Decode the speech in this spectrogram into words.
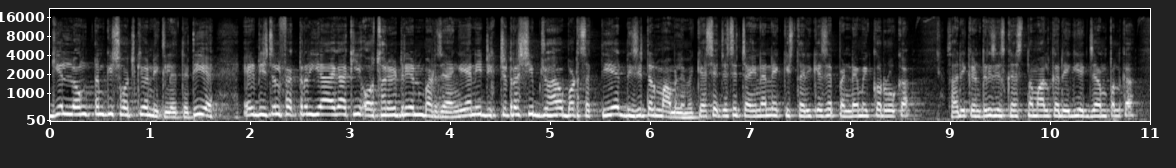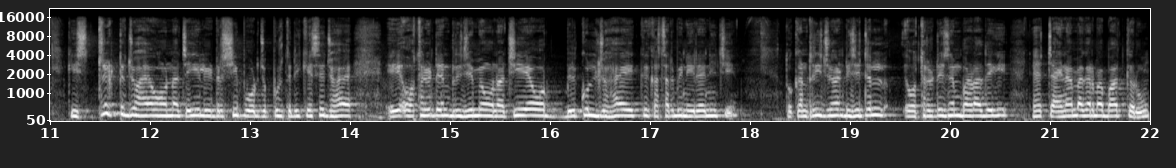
ये लॉन्ग टर्म की सोच के वो निकले थे, ठीक है? एक डिजिटल फैक्टर ये आएगा कि ऑथोरिटेरियन बढ़ जाएँगे, यानी डिक्टेटरशिप जो है वो बढ़ सकती है डिजिटल मामले में। कैसे? जैसे चाइना ने किस तरीके से पेंडेमिक को रोका। सारी कंट्रीज़ इसका इस्तेमाल करेगी एग्ज़ाम्पल का, कि स्ट्रिक्ट जो है वो होना चाहिए लीडरशिप और जो पूरी तरीके से जो है ऑथोरिटेरियन रिजिम में होना चाहिए और बिल्कुल जो है एक कसर भी नहीं रहनी चाहिए। तो कंट्री जो है डिजिटल ऑथोरिटिज्म बढ़ा देगी। जैसे चाइना में अगर मैं बात करूँ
